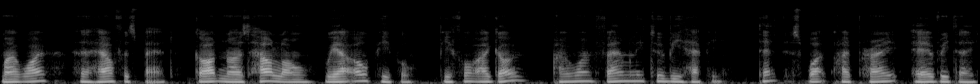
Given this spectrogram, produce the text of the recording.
My wife, her health is bad. God knows how long we are old people. Before I go, I want family to be happy. That is what I pray every day.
